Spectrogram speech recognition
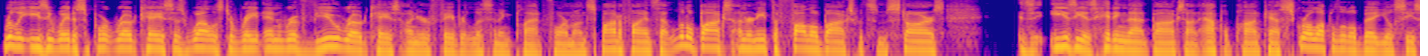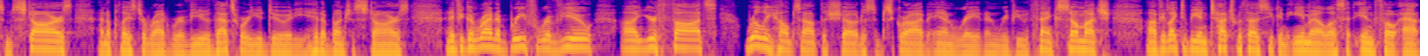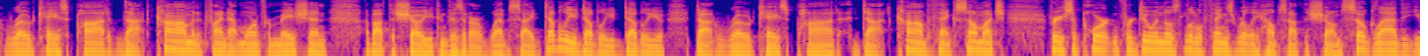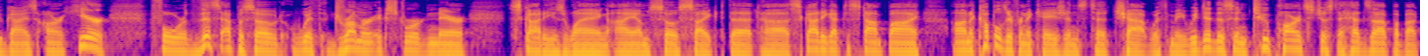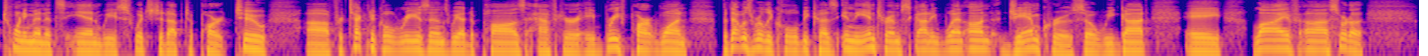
Really easy way to support Roadcase as well as to rate and review Roadcase on your favorite listening platform. On Spotify, it's that little box underneath the follow box with some stars as easy as hitting that box on Apple Podcasts. Scroll up a little bit, you'll see some stars and a place to write a review. That's where you do it. You hit a bunch of stars. And if you can write a brief review, uh, your thoughts really helps out the show to subscribe and rate and review. Thanks so much. Uh, if you'd like to be in touch with us, you can email us at info at roadcasepod.com and find out more information about the show. You can visit our website, www.roadcasepod.com. Thanks so much for your support and for doing those little things really helps out the show. I'm so glad that you guys are here for this episode with drummer extraordinaire Scotty Zwang. I am so psyched that uh, Scotty got to stop by on a couple different occasions to chat with me. We did this in two parts, just a heads up. About 20 minutes in, we switched it up to part two. Uh, for technical reasons, we had to pause after a brief part one, but that was really cool because in the interim, Scotty went on Jam Cruise. So we got a live uh, sort of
